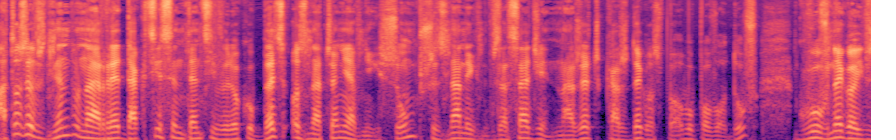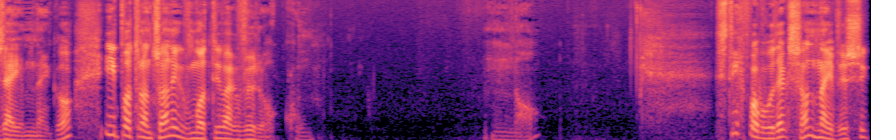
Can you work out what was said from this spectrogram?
a to ze względu na redakcję sentencji wyroku bez oznaczenia w niej sum przyznanych w zasadzie na rzecz każdego z obu powodów, głównego i wzajemnego, i potrąconych w motywach wyroku. Z tych pobudek Sąd Najwyższy,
